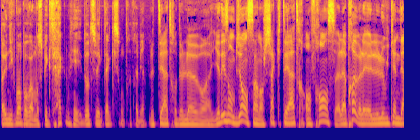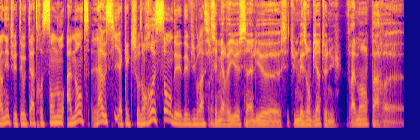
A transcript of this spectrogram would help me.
pas uniquement pour voir mon spectacle, mais d'autres spectacles qui sont très très bien. Le théâtre de l'œuvre. Il y a des ambiances hein, dans chaque théâtre en France. La preuve, le, le week-end dernier, tu étais au théâtre sans nom à Nantes. Là aussi, il y a quelque chose. On ressent des, des vibrations. C'est merveilleux, c'est un lieu, euh, c'est une maison bien tenue, vraiment par euh,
